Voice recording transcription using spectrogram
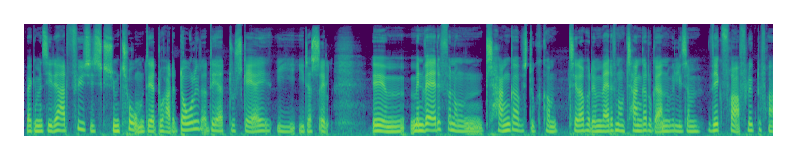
hvad kan man sige, det har et fysisk symptom, det er, at du har det dårligt, og det er, at du skærer i, i dig selv. Øhm, men hvad er det for nogle tanker, hvis du kan komme tættere på dem, hvad er det for nogle tanker, du gerne vil ligesom væk fra og flygte fra?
